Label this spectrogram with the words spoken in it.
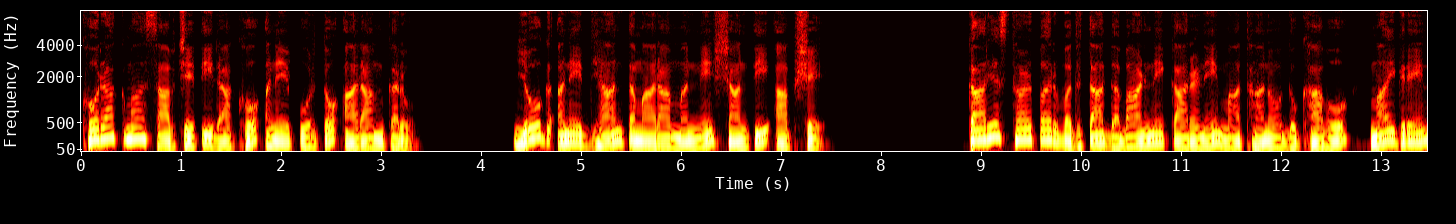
ખોરાકમાં સાવચેતી રાખો અને પૂરતો આરામ કરો. યોગ અને ધ્યાન તમારા મનને શાંતિ આપશે. કાર્યસ્થળ પર વધતા દબાણને કારણે માથાનો દુખાવો માઇગ્રેન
